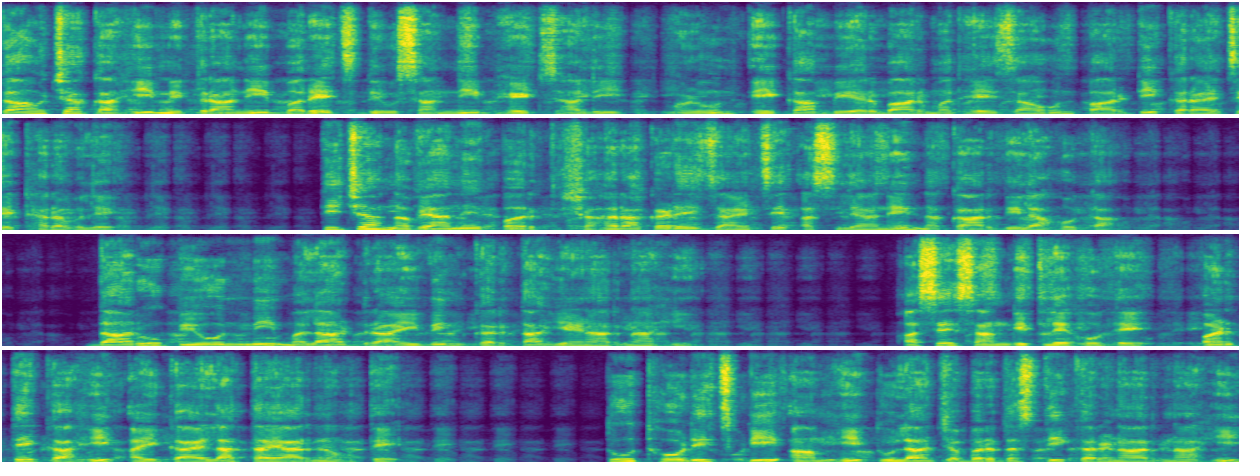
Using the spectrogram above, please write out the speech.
गावच्या काही मित्रांनी बरेच दिवसांनी भेट झाली म्हणून एका बिअरबारमध्ये जाऊन पार्टी करायचे ठरवले. तिच्या नव्याने परत शहराकडे जायचे असल्याने नकार दिला होता. दारू पिऊन मी मला ड्रायव्हिंग करता येणार नाही. असे सांगितले होते पण ते काही ऐकायला तयार नव्हते. तू थोडीच पी आम्ही तुला जबरदस्ती करणार नाही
